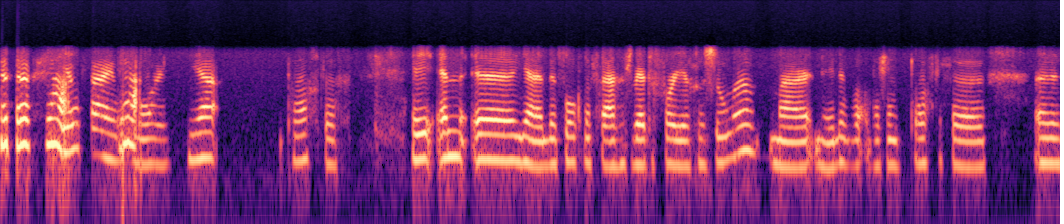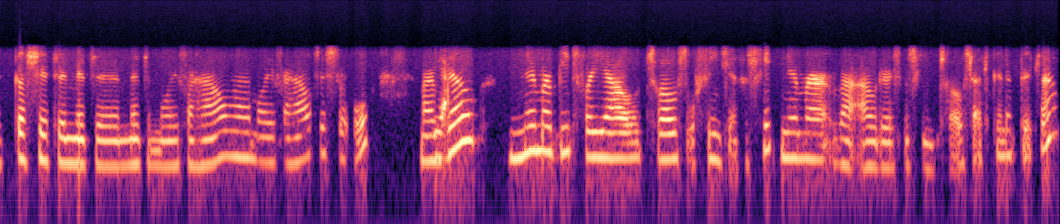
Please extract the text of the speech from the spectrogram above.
Ja. Heel fijn, ja. mooi. Ja, prachtig. Hey, en uh, ja, de volgende vraag is, werd er voor je gezongen? Maar nee, dat was een prachtige uh, cassette met, uh, met een mooi verhaal, mooie verhaaltjes erop. Maar ja. welk nummer biedt voor jou troost of vind je een geschikt nummer waar ouders misschien troost uit kunnen putten?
